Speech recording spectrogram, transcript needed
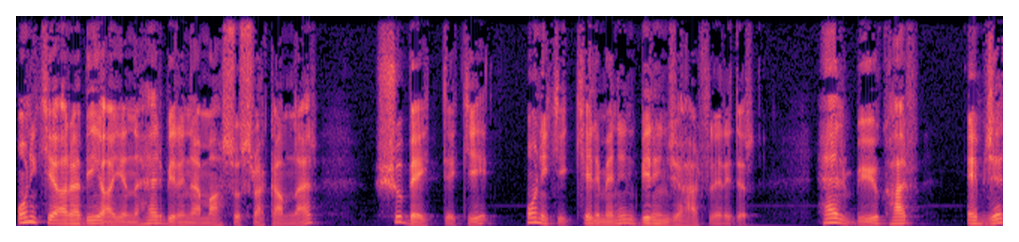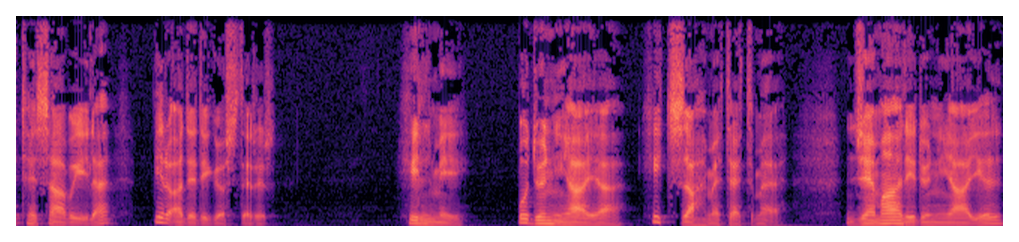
12 Arabi ayın her birine mahsus rakamlar şu beytteki 12 kelimenin birinci harfleridir. Her büyük harf ebced hesabıyla bir adedi gösterir. Hilmi, bu dünyaya hiç zahmet etme. Cemali dünyayı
